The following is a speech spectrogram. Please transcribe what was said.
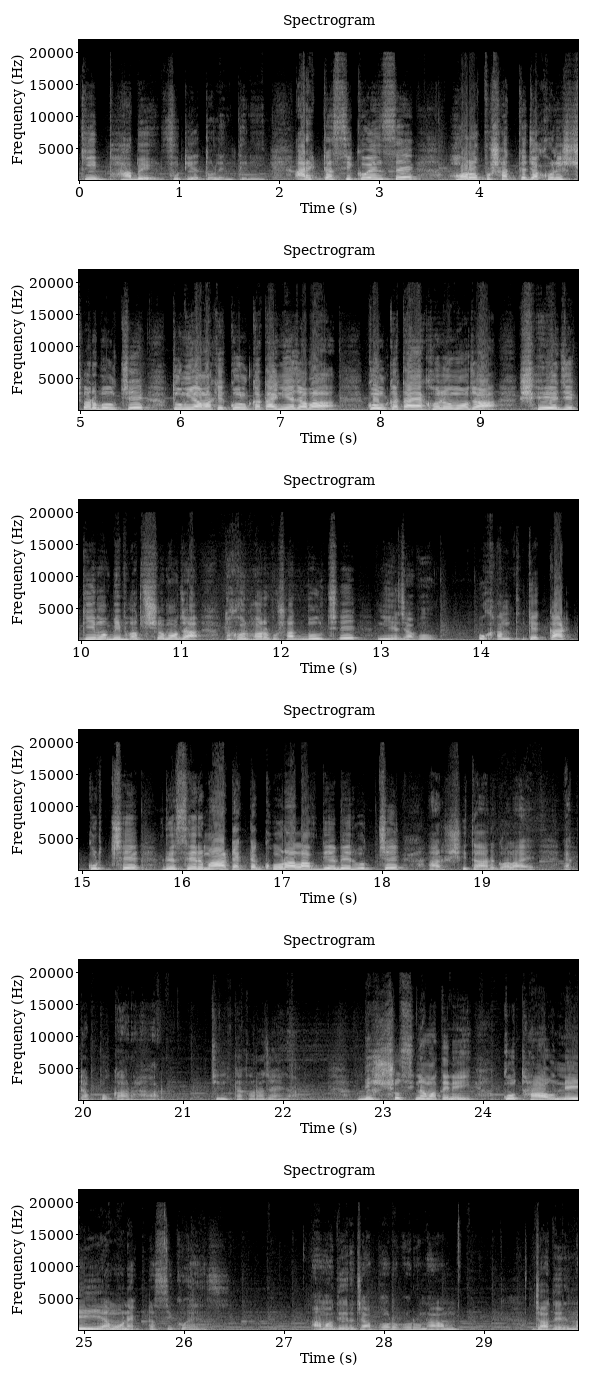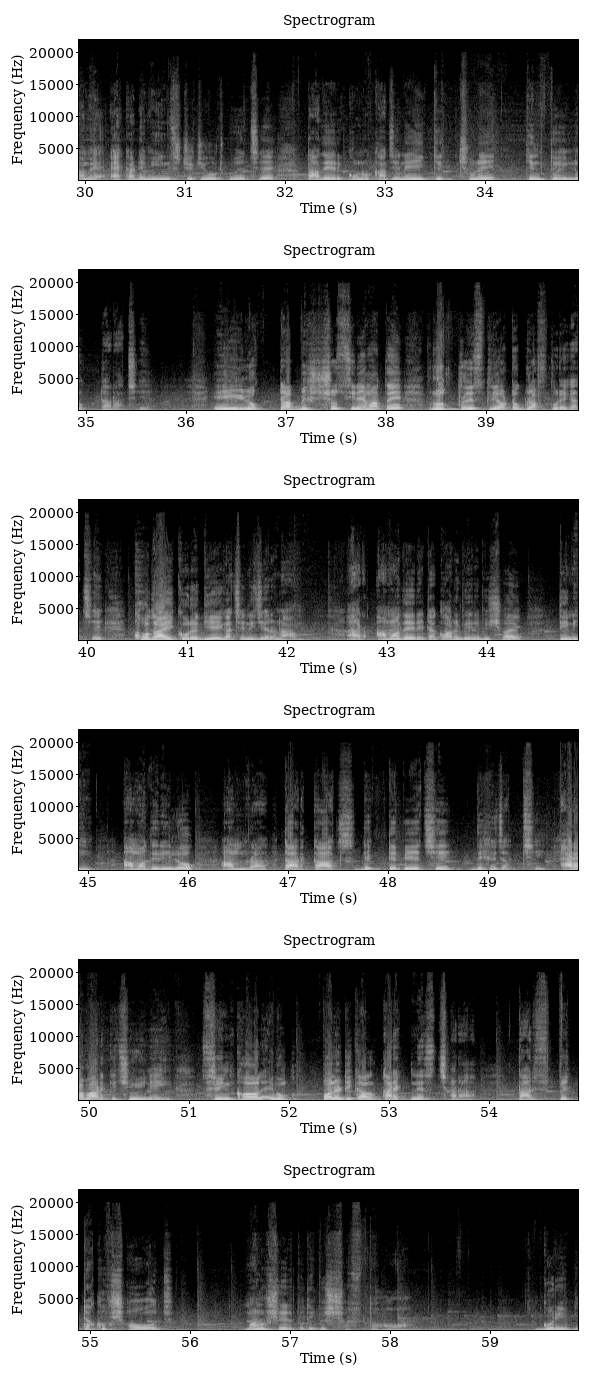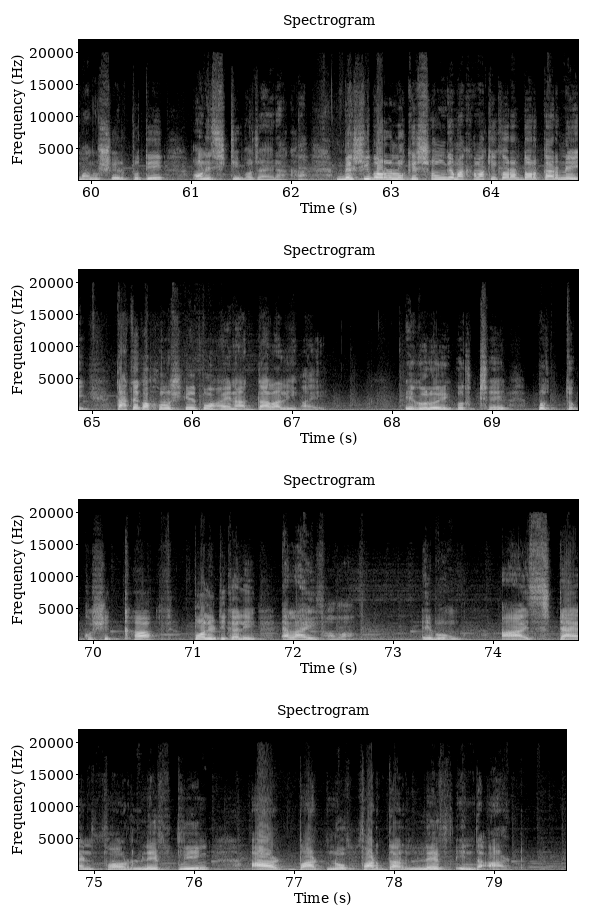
কীভাবে ফুটিয়ে তোলেন তিনি? আরেকটা সিকোয়েন্সে হরপ্রসাদকে যখন ঈশ্বর বলছে, তুমি আমাকে কলকাতায় নিয়ে যাবা? কলকাতায় এখনও মজা। সে যে কি বিভৎস মজা। তখন হরপ্রসাদ বলছে, নিয়ে যাব। ওখান থেকে কাট করছে, রেসের মাঠ, একটা ঘোড়া লাফ দিয়ে বের হচ্ছে, আর সীতার গলায় একটা পোকার হার চিন্তা করা যায় না। বিশ্ব সিনেমাতে নেই, কোথাও নেই এমন একটা সিকোয়েন্স। আমাদের যা বড় বড় নাম, যাদের নামে একাডেমি ইনস্টিটিউট হয়েছে, তাদের কোনো কাজে নেই, কিচ্ছু নেই, কিন্তু এই লোকটার আছে। এই লোকটা বিশ্ব সিনেমাতে রুথলেসলি অটোগ্রাফ করে গেছে, খোদাই করে দিয়ে গেছে নিজের নাম। আর আমাদের এটা গর্বের বিষয়, তিনি আমাদেরই লোক, আমরা তার কাজ দেখতে পেয়েছি, দেখে যাচ্ছি। হারাবার কিছুই নেই। শৃঙ্খল এবং পলিটিক্যাল কারেক্টনেস ছাড়া তার স্পিডটা খুব সহজ। মানুষের প্রতি বিশ্বস্ত হওয়া। গরিব মানুষের প্রতি অনেস্টি বজায় রাখা। বেশি বড় লোকের সঙ্গে মাখামাখি করার দরকার নেই। তাতে কখনো শিল্প হয় না, দালালি হয়। এগুলোই হচ্ছে প্রত্যক্ষ শিক্ষা পলিটিক্যালি অ্যালাইভ হওয়া এবং I stand for left wing art but no further left in the art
